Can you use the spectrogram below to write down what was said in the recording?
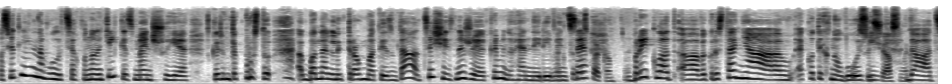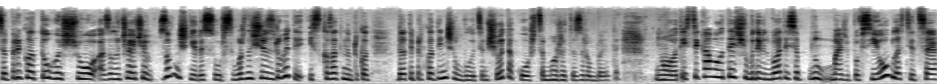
освітлення на вулицях воно не тільки зменшує, скажімо так, просто банальний травматизм, та це ще й знижує криміногенний рівень. Так, це безпека. приклад а, використання екотехнологій. Сучасних. Да, це приклад того, що залучаючи зовнішні ресурси, можна щось зробити і сказати, наприклад, дати приклад іншим вулицям, що ви також це можете зробити. От і з цікавого те, що буде відбуватися ну майже по всій області. Це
